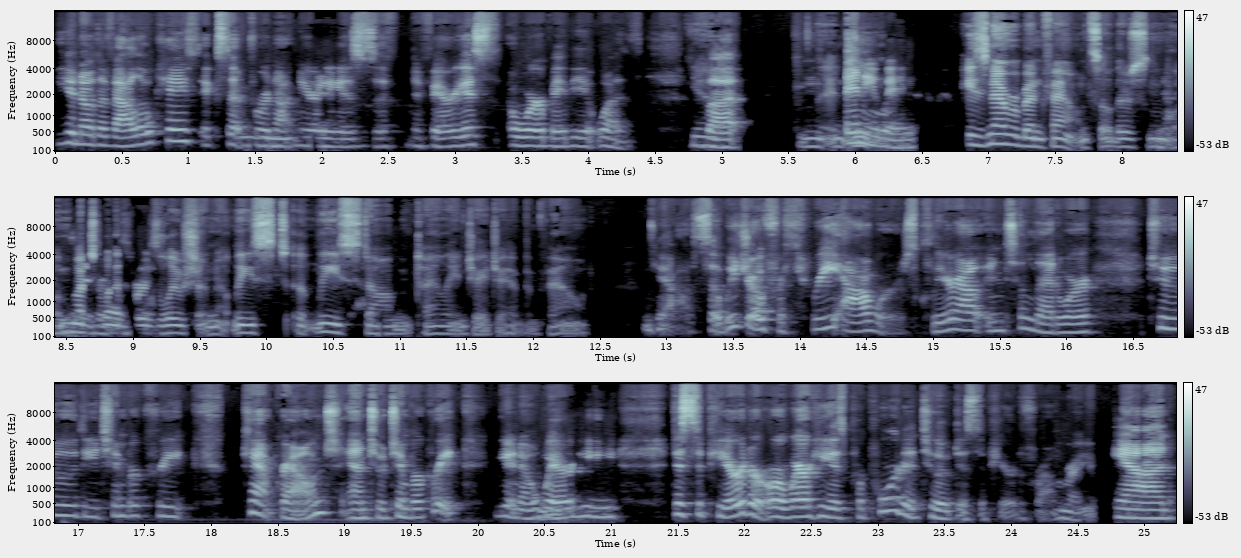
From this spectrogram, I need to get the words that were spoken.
you know, the Vallow case, except for not mm-hmm. nearly as nefarious, or maybe it was. Yeah. But anyway, he's never been found so there's no, much less resolution at least at least um tylee and jj have been found yeah so we drove for three hours clear out into leadore to the timber creek campground and to timber creek you know mm-hmm. where he disappeared or, or where he is purported to have disappeared from right and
